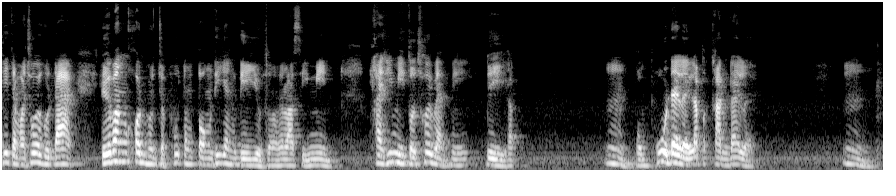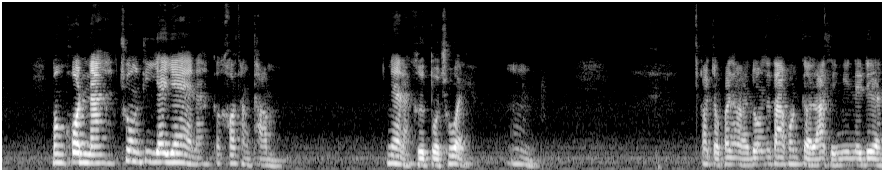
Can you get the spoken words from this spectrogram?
ที่จะมาช่วยคุณได้ หรือบางคนผมจะพูดตรงๆ ที่ยังดีอยู่สำหรับราศีมีน ใครที่มีตัวช่วยแบบนี้ดีครับ อืม ผมพูดได้เลยรับประกันได้เลย อืม บางคนนะ ช่วงที่แย่ๆนะ ก็เข้าทางธรรมเนี่ยแหละคือตัวช่วย อืม ก็จบไปสำหรับดวงชะตาคนเกิดราศีมีนในเดือน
